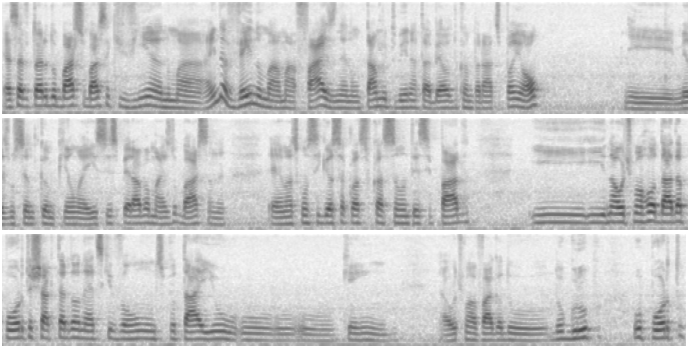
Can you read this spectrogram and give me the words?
essa vitória do Barça, o Barça que vinha numa, ainda vem numa fase, né? Não está muito bem na tabela do Campeonato Espanhol, e mesmo sendo campeão aí, se esperava mais do Barça, né? É, mas conseguiu essa classificação antecipada, e, e, na última rodada, Porto e Shakhtar Donetsk vão disputar aí o, o, o, quem a última vaga do, do grupo. O Porto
